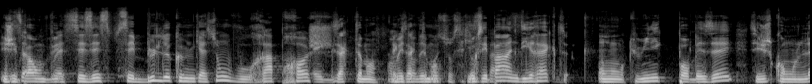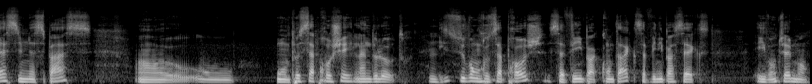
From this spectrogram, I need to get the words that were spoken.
et j'ai Ça- pas envie ouais, ces, es- ces bulles de communication vous rapprochent. Exactement. En mettant des exactement. mots sur ce qui Donc c'est pas passe. un direct, on communique pour baiser, c'est juste qu'on laisse un espace euh, où, où on peut s'approcher l'un de l'autre. Mhm. Et souvent on s'approche, ça finit par contact, ça finit par sexe, éventuellement.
